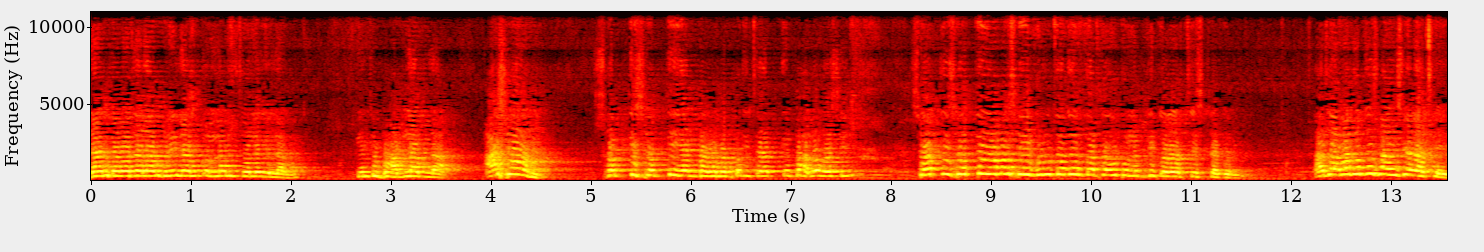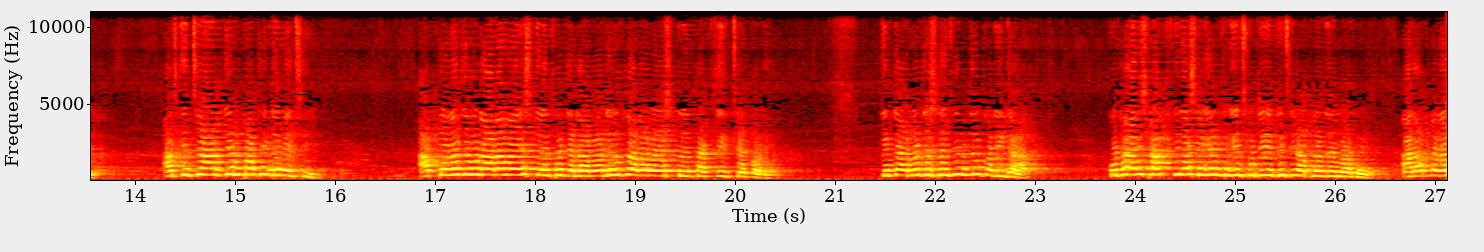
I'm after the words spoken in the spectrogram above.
ডান করা বাজালাম হরিনাম করলাম, চলে গেলাম। কিন্তু ভাবলাম না, আসুন, সত্যি সত্যি একবার আমার পরিচয়কে ভালোবাসি। সত্যি সত্যি আমার সেই গুরুচাঁদের কথা উপলব্ধি করার চেষ্টা করি। আজ আমাদের তো সংসার আছে। আজকে চার দিন পথে নেমেছি। আপনারা যেমন আরামায়েশ করে থাকেন, আমাদেরও তো আরামায়েশ করে থাকতে ইচ্ছা করে। কিন্তু আমরা তো সে চিন্তা করি না। কোথায় সাতক্ষীরা সেখান থেকে ছুটিয়ে দিচ্ছি আপনাদের মাঝে আর আপনারা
